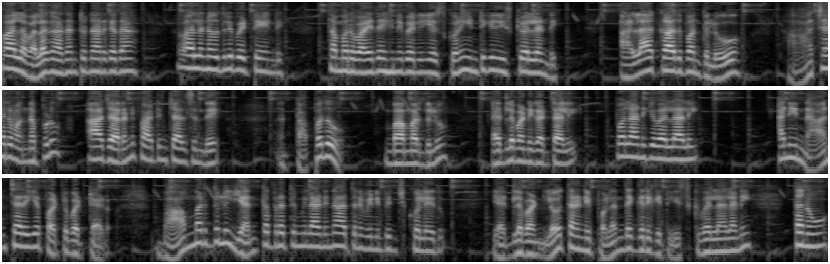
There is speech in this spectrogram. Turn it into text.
వాళ్ళ వల్ల కాదంటున్నారు కదా. వాళ్ళని వదిలిపెట్టేయండి. తమరు వైదేహిని పెళ్ళి చేసుకొని ఇంటికి తీసుకువెళ్ళండి. అలా కాదు పంతులు. ఆచారం అన్నప్పుడు ఆచారాన్ని పాటించాల్సిందే. తప్పదు. బామర్దులు ఎడ్ల బండి కట్టాలి పొలానికి వెళ్ళాలి అని నాంచరయ్య పట్టుబట్టాడు. బామ్మర్దులు ఎంత బ్రతిమిలాడినా అతను వినిపించుకోలేదు. ఎడ్ల బండిలో తనని పొలం దగ్గరికి తీసుకువెళ్ళాలని తను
